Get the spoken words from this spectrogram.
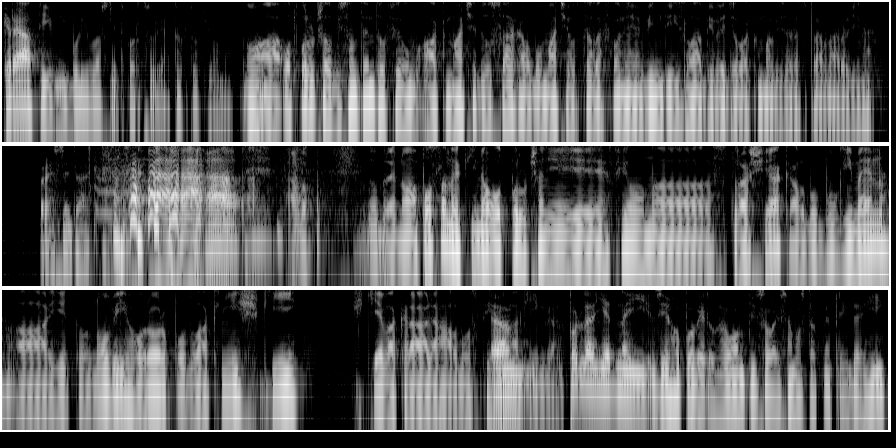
kreatívni boli vlastne tvorcovia tohto filmu. No a odporúčal by som tento film, ak máte dosah alebo máte ho v telefóne Vin Diesel, aby vedel, ako má vyzerať správna rodina. Presne tak. Áno. Dobre, no a posledné kino odporúčanie je film uh, Strašiak alebo Boogeyman a je to nový horor podľa knižky Števa kráľa alebo Stephena Um, Kinga. Podľa jednej z jeho poviedok, lebo on písal aj samostatné príbehy.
